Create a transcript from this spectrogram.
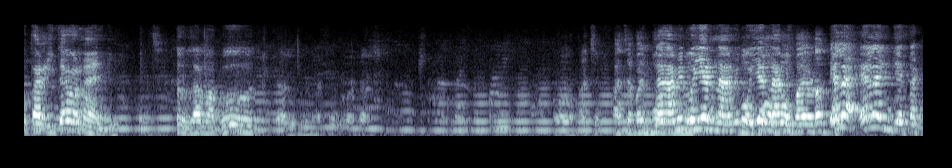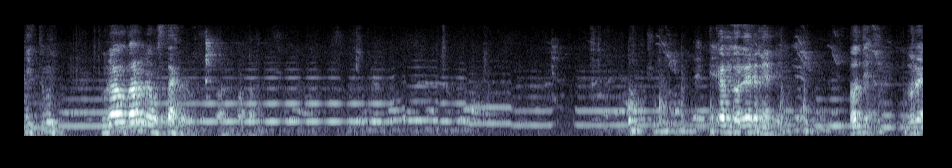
ওটার ইটাও নাই নি। ও, আচ্ছা আমি বইয়ার না আমি বইয়ার না এলা এলা ইন্ডিয়া থাকি তুমি তোরা ওটার ব্যবস্থা করো। এখানে ধরে এখানে ও ধরে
